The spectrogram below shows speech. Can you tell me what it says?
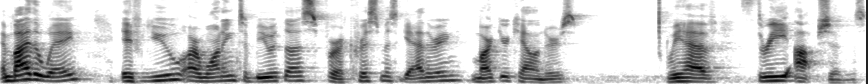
And by the way, if you are wanting to be with us for a Christmas gathering, mark your calendars. We have three options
